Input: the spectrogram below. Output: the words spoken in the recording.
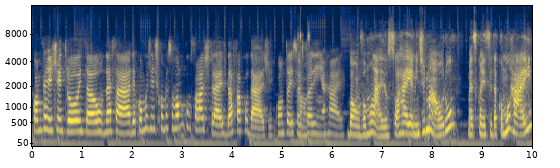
Como que a gente entrou, então, nessa área? Como a gente começou? Vamos começar lá de trás, da faculdade. Conta aí sua Nossa. historinha, Rai. Bom, vamos lá. Eu sou a Rayane de Mauro, mais conhecida como Rai.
